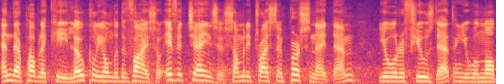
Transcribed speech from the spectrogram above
and their public key locally on the device. So if it changes, somebody tries to impersonate them, you will refuse that and you will not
